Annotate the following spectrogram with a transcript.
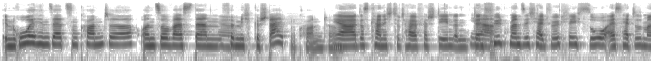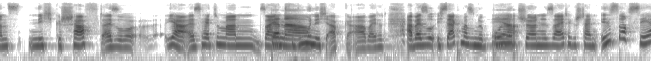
in Ruhe hinsetzen konnte und sowas dann ja. für mich gestalten konnte. Ja, das kann ich total verstehen. Dann, ja. dann fühlt man sich halt wirklich so, als hätte man es nicht geschafft. Also ja, als hätte man sein genau. To-Do nicht abgearbeitet. Aber so, ich sag mal, so eine Bullet Journal Seite gestalten ist auch sehr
